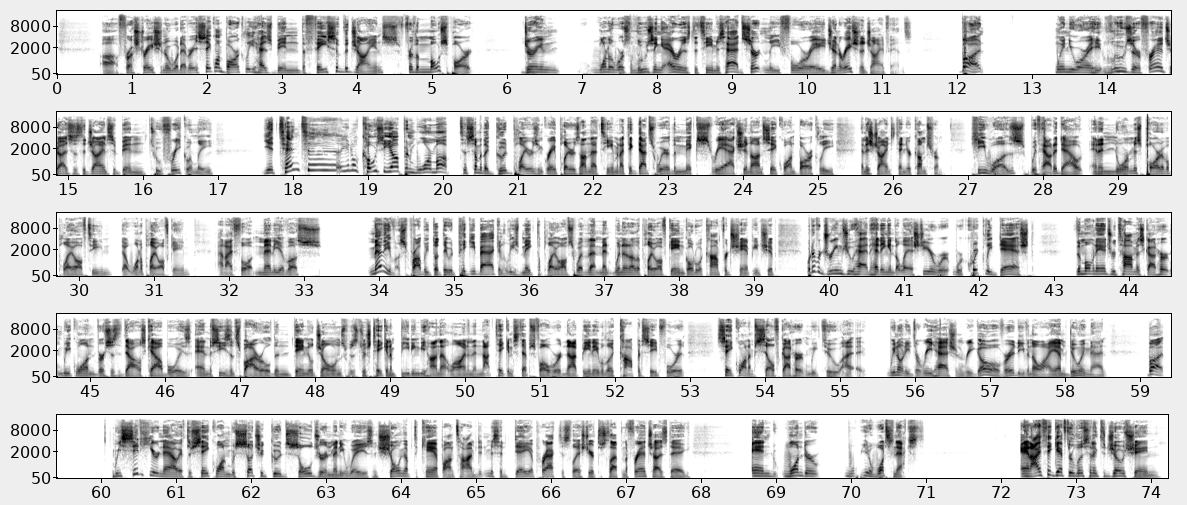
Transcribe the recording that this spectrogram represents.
uh, frustration, or whatever, Saquon Barkley has been the face of the Giants for the most part during one of the worst losing eras the team has had, certainly for a generation of Giant fans. But when you are a loser franchise, as the Giants have been too frequently, you tend to, you know, cozy up and warm up to some of the good players and great players on that team. And I think that's where the mixed reaction on Saquon Barkley and his Giants tenure comes from. He was, without a doubt, an enormous part of a playoff team that won a playoff game. And I thought many of us, many of us probably thought they would piggyback and at least make the playoffs, whether that meant win another playoff game, go to a conference championship. Whatever dreams you had heading into last year were, were quickly dashed the moment Andrew Thomas got hurt in week one versus the Dallas Cowboys and the season spiraled and Daniel Jones was just taking a beating behind that line and then not taking steps forward, not being able to compensate for it. Saquon himself got hurt in week two. I, we don't need to rehash and re-go over it, even though I am doing that. But we sit here now after Saquon was such a good soldier in many ways and showing up to camp on time, didn't miss a day of practice last year after slapping the franchise tag, and wonder, you know, what's next? And I think after listening to Joe Schoen,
